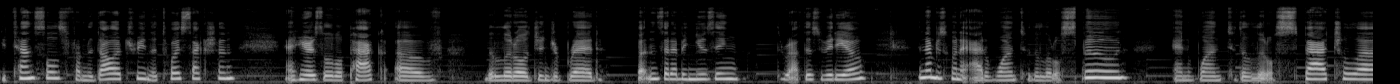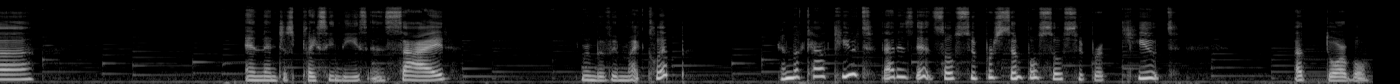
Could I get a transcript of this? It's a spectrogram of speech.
utensils from the Dollar Tree in the toy section. And here's a little pack of the little gingerbread buttons that I've been using throughout this video. And I'm just going to add one to the little spoon and one to the little spatula. And then just placing these inside. Removing my clip and look how cute. That is it. So super simple, so super cute. Adorable.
